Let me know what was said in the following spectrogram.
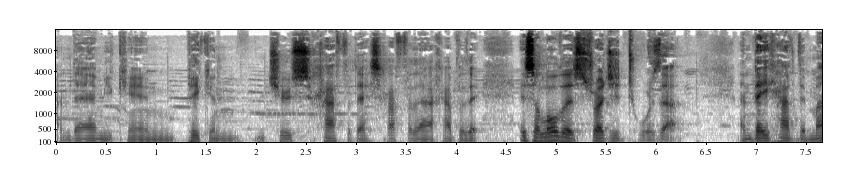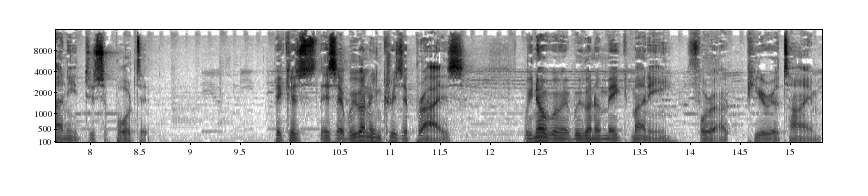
and then you can pick and choose half of this, half of that, half of that. It's a lot of strategy towards that, and they have the money to support it because they said we're going to increase the price. We know we're, going to make money for a period of time,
